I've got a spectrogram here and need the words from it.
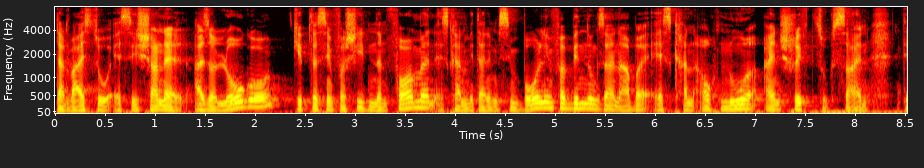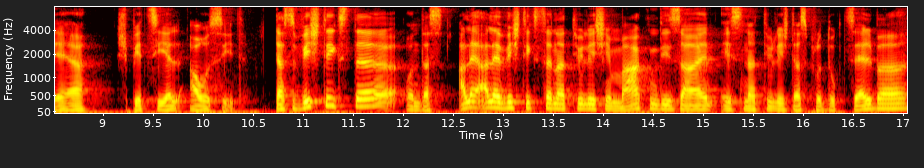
dann weißt du, es ist Chanel. Also Logo gibt es in verschiedenen Formen. Es kann mit einem Symbol in Verbindung sein, aber es kann auch nur ein Schriftzug sein, der speziell aussieht. Das Wichtigste und das Aller, Allerwichtigste natürlich im Markendesign ist natürlich das Produkt selber,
